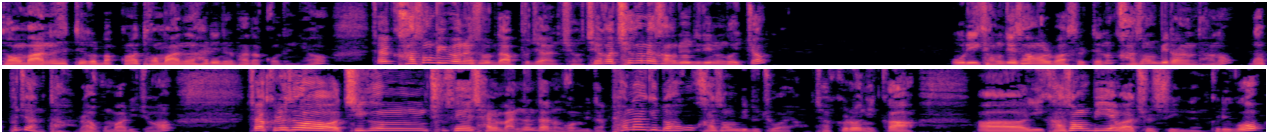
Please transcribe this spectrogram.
더 많은 혜택을 받거나 더 많은 할인을 받았거든요. 자, 가성비 면에서 나쁘지 않죠. 제가 최근에 강조드리는 거 있죠? 우리 경제 상황을 봤을 때는 가성비라는 단어 나쁘지 않다라고 말이죠. 자, 그래서 지금 추세에 잘 맞는다는 겁니다. 편하기도 하고 가성비도 좋아요. 자, 그러니까 아, 이 가성비에 맞출 수 있는 그리고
